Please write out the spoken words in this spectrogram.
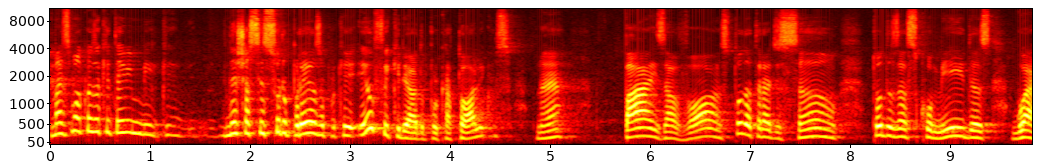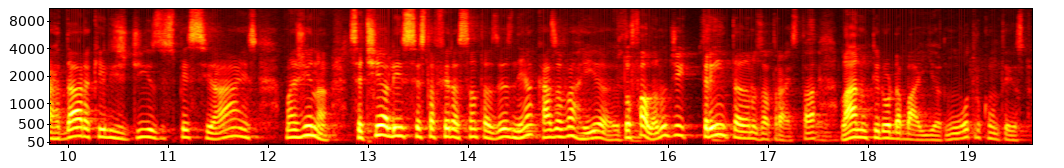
mas uma coisa que, tem, que deixa assim surpreso, porque eu fui criado por católicos, né? Pais, avós, toda a tradição, todas as comidas, guardar aqueles dias especiais. Imagina, você tinha ali Sexta-feira Santa, às vezes nem a casa varria. Eu estou falando de 30 anos atrás, tá? Lá no interior da Bahia, num outro contexto.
